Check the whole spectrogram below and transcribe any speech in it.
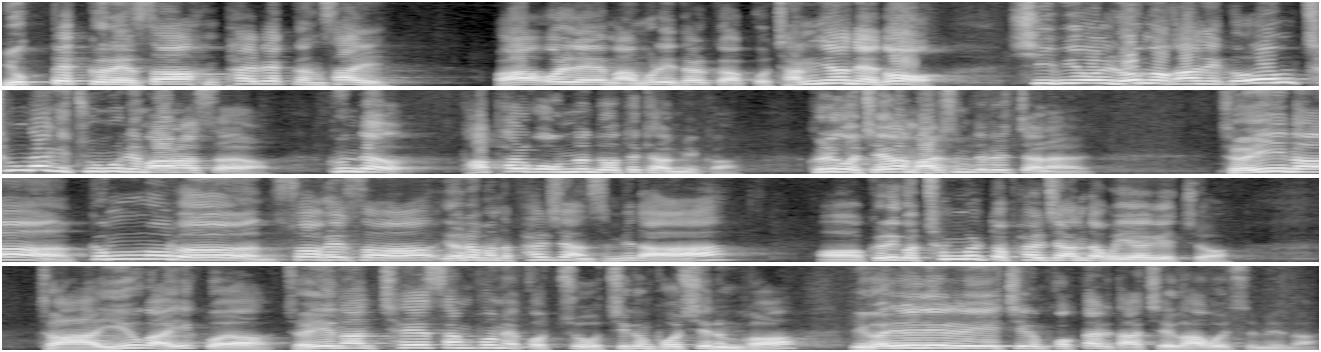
600건에서 한 800건 사이가 올해 마무리될 것 같고 작년에도 12월 넘어가니까 엄청나게 주문이 많았어요. 근데 다 팔고 없는데 어떻게 합니까? 그리고 제가 말씀드렸잖아요. 저희는 끝물은 수확해서 여러분들 팔지 않습니다. 어, 그리고 첫물도 팔지 않는다고 이야기했죠. 자, 이유가 있고요. 저희는 최상품의 고추, 지금 보시는 거, 이거 일일이 지금 꼭다리 다 제거하고 있습니다.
